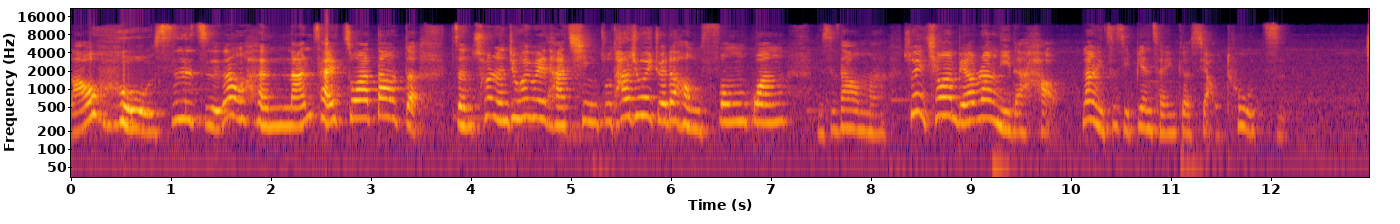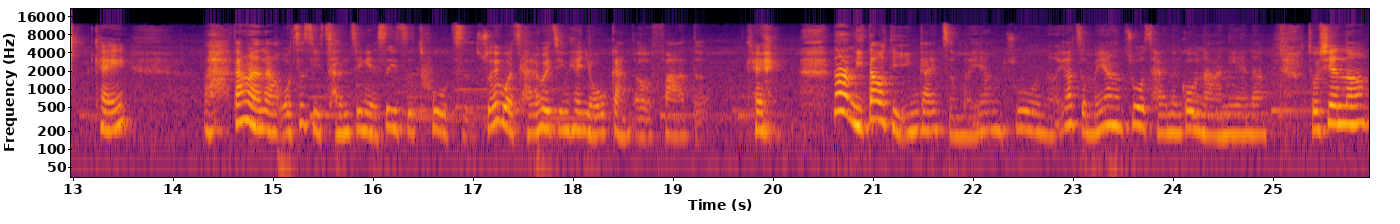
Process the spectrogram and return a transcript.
老虎、狮子那种很难才抓到的，整村人就会为他庆祝，他就会觉得很风光，你知道吗？所以千万不要让你的好。让你自己变成一个小兔子，OK？啊，当然了，我自己曾经也是一只兔子，所以我才会今天有感而发的，OK？那你到底应该怎么样做呢？要怎么样做才能够拿捏呢？首先呢，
